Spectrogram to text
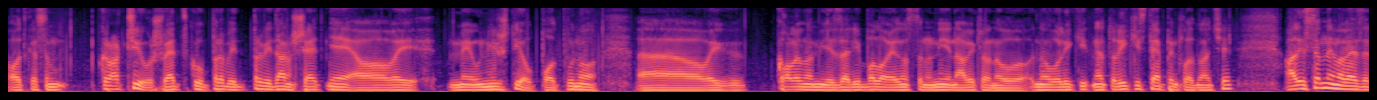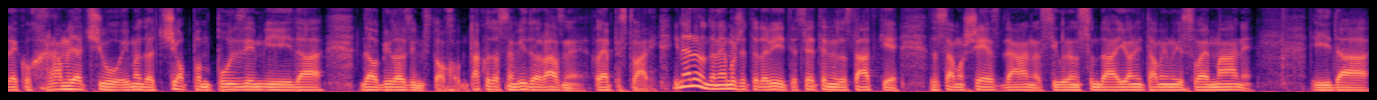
od kad sam kročio u Švedsku, prvi, prvi dan šetnje ovaj, me uništio potpuno, ovaj, koleno mi je zaribalo, jednostavno nije naviklo na, na, ovoliki, na toliki stepen hladnoće, ali sam nema veze, rekao, hramljaću, ima da ćopam, puzim i da, da obilazim Stohom. Tako da sam video razne lepe stvari. I naravno da ne možete da vidite sve te nedostatke za samo šest dana, siguran sam da i oni tamo imaju svoje mane i da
